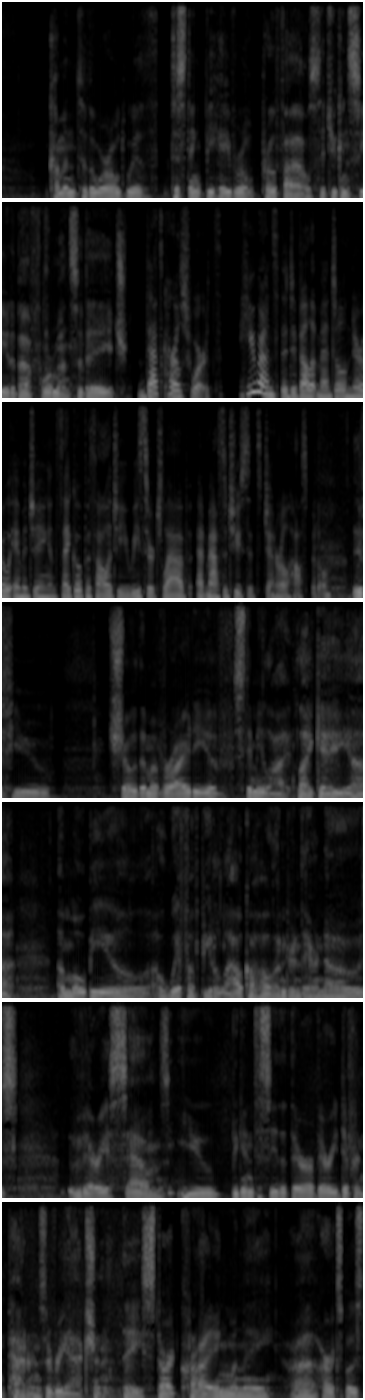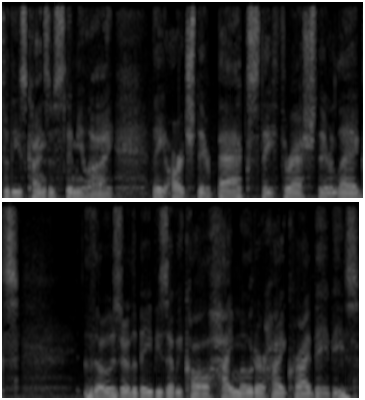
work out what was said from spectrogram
come into the world with distinct behavioral profiles that you can see at about four months of age. That's Carl Schwartz. He runs the Developmental Neuroimaging and Psychopathology Research Lab at Massachusetts General Hospital. If you show them a variety of stimuli, like a uh, a mobile, a whiff of butyl alcohol under their nose, various sounds, you begin to see that there are very different patterns of reaction. They start crying when they uh, are exposed to these kinds of stimuli. They arch their backs, they thrash their legs. Those are the babies that we call high motor, high cry babies.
